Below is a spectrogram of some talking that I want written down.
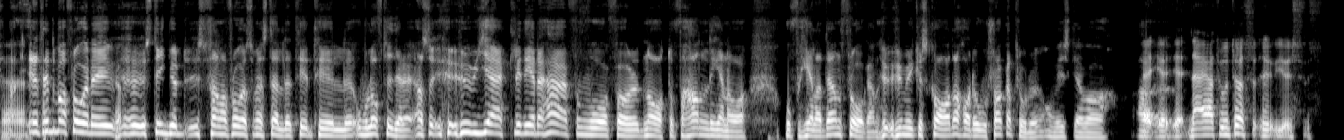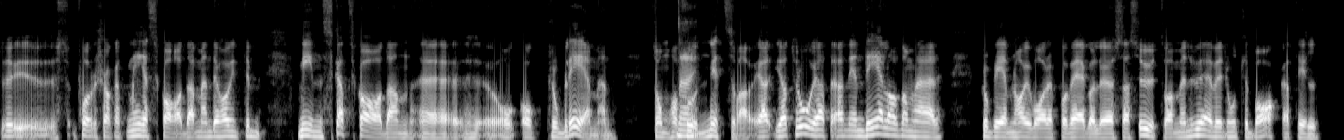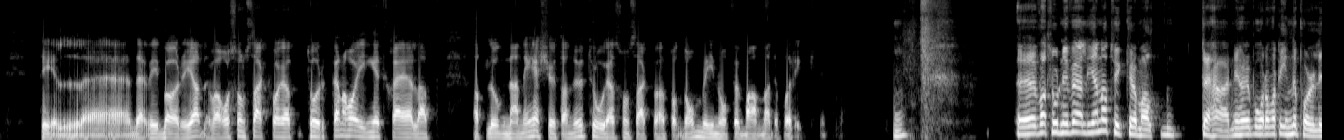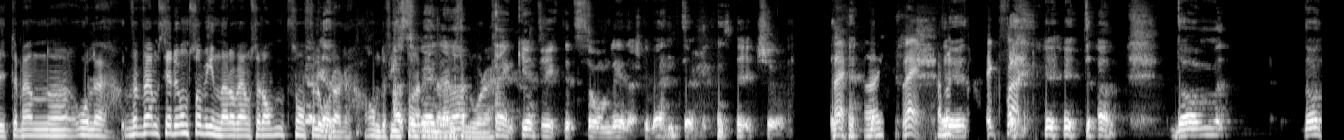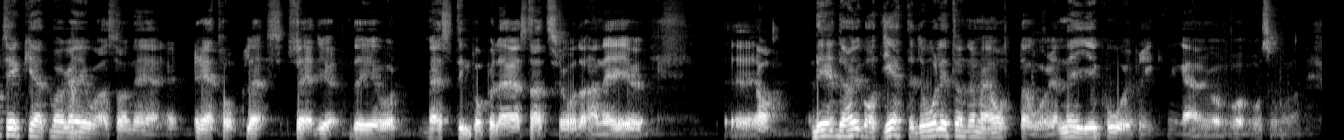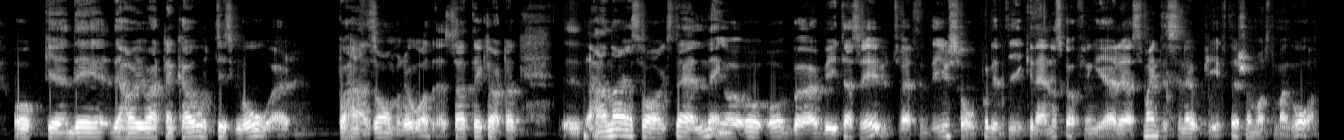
Jag tänkte bara fråga dig, ja. Stig, samma fråga som jag ställde till, till Olof tidigare. Alltså, hur, hur jäkligt är det här för, för NATO-förhandlingarna och, och för hela den frågan? Hur, hur mycket skada har det orsakat tror du? Om vi ska vara Eh, eh, nej, jag tror inte det har förorsakat mer skada, men det har inte minskat skadan eh, och, och problemen som har Nej. funnits. Va? Jag, jag, tror att en del av de här problemen har ju varit på väg att lösas ut. Va? Men nu är vi nog tillbaka till, till eh, där vi började. Va? Och som sagt var, turkarna har inget skäl att, att lugna ner sig utan nu tror jag som sagt att de, de blir nog förbannade på riktigt. Mm. Eh, vad tror ni väljarna tycker om allt det här? Ni har ju båda varit inne på det lite men uh, Olle, vem ser de som vinnare och vem ser de som förlorar? Om det finns alltså, några vinnare eller förlorare. tänker inte riktigt som ledarskribenter. Nej, nej, nej. Eh, exakt. Utan de, de tycker att Morgan Johansson är rätt hopplös. Så är det ju. Det är ju vårt mest impopulära statsråd och han är ju... Eh, ja, det, det, har ju gått jättedåligt under de här åtta åren. Nio KU-prickningar och, och, och så. Och eh, det, det, har ju varit en kaotisk vår på hans område. Så att det är klart att eh, han har en svag ställning och, och, och bör bytas ut. För det är ju så politiken ändå ska fungera. Löser man inte sina uppgifter så måste man gå.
